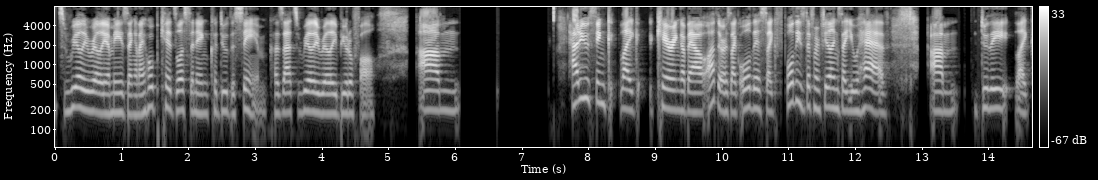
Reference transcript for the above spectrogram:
It's really, really amazing. And I hope kids listening could do the same because that's really, really beautiful. Um, how do you think like caring about others, like all this, like all these different feelings that you have, um, do they like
